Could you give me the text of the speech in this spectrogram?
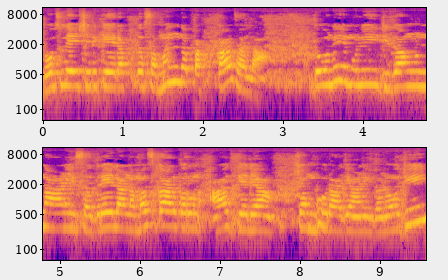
भोसले शिर्के रक्तसंबंध पक्का झाला. दोन्ही मुली जिजाऊंना आणि सदरेला नमस्कार करून आत गेल्या. शंभूराजे आणि गणोजी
